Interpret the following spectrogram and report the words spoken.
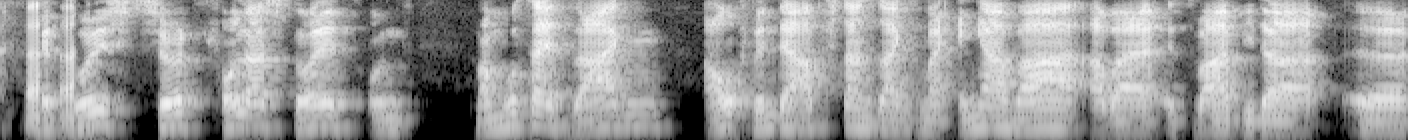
Red Bull-Shirt voller Stolz und man muss halt sagen, auch wenn der Abstand, sage ich mal, enger war, aber es war wieder äh,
